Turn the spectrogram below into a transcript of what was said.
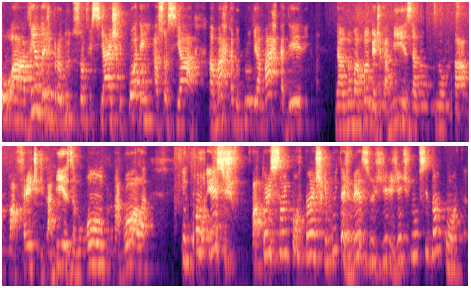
ou a venda de produtos oficiais que podem associar a marca do clube à marca dele, na, numa manga de camisa, num, numa frente de camisa, no ombro, na gola. Então, esses fatores são importantes que muitas vezes os dirigentes não se dão conta.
